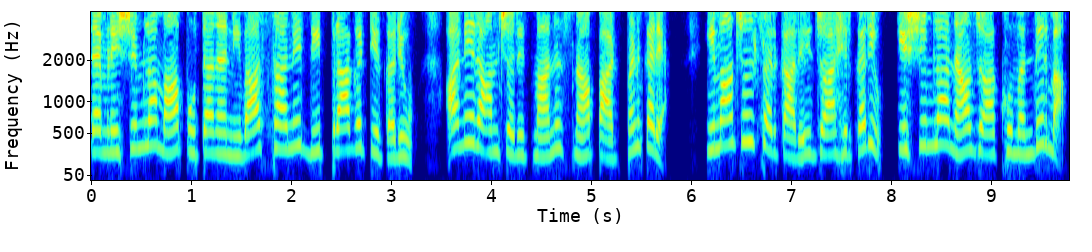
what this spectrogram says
તેમણે શિમલામાં પોતાના નિવાસ સ્થાને દીપ પ્રાગટ્ય કર્યું અને રામચરિતમાનસના પાઠ પણ કર્યા. હિમાચલ સરકારે જાહેર કર્યું કે શિમલાના જાખો મંદિરમાં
